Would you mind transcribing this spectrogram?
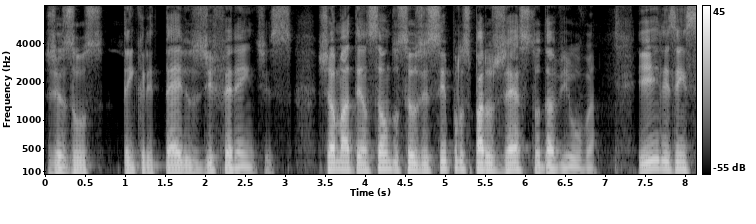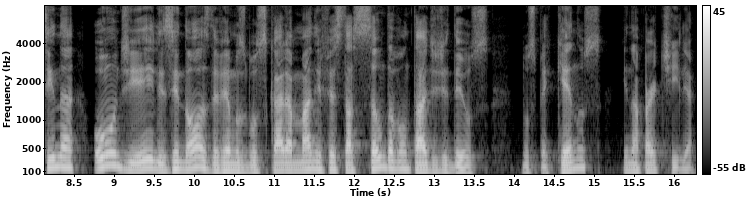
Jesus tem critérios diferentes. Chama a atenção dos seus discípulos para o gesto da viúva e lhes ensina onde eles e nós devemos buscar a manifestação da vontade de Deus, nos pequenos e na partilha.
